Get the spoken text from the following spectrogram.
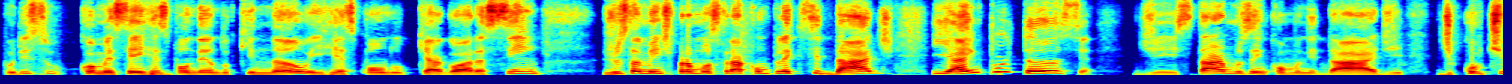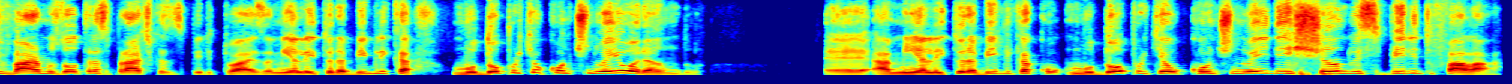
por isso comecei respondendo que não e respondo que agora sim, justamente para mostrar a complexidade e a importância de estarmos em comunidade, de cultivarmos outras práticas espirituais. A minha leitura bíblica mudou porque eu continuei orando. É, a minha leitura bíblica mudou porque eu continuei deixando o Espírito falar.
